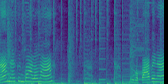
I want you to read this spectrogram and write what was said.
นะ แม่ขึ้นบ้านแล้วนะ อยู่กับป้าไปนะ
